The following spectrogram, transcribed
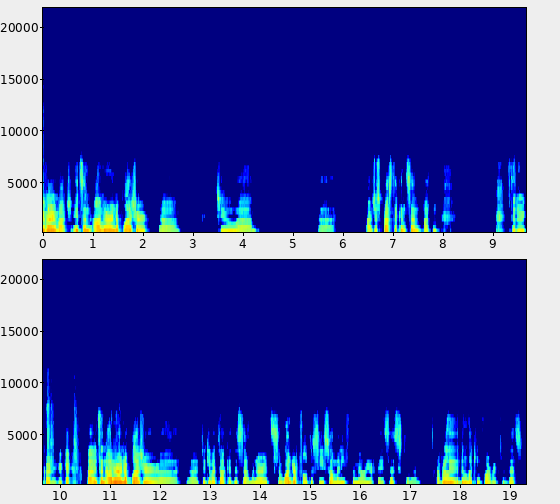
you very much. It's an honor and a pleasure uh, to, um, uh, I just pressed the consent button to the recording. Okay. Uh, it's an honor and a pleasure uh, uh, to give a talk at this seminar. It's wonderful to see so many familiar faces, and um, I've really been looking forward to this.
